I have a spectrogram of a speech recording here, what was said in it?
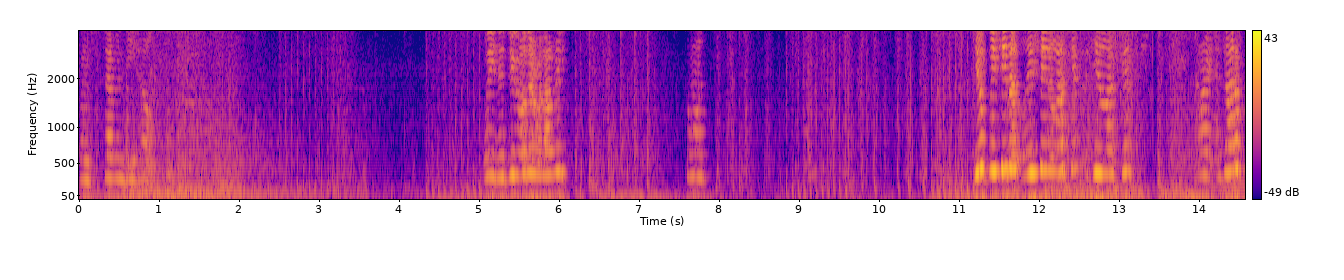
From 70 health. Wait, did you go there without me? Come on. Yep, we see the we see the last kid. I see the last kid. Alright, I got him.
